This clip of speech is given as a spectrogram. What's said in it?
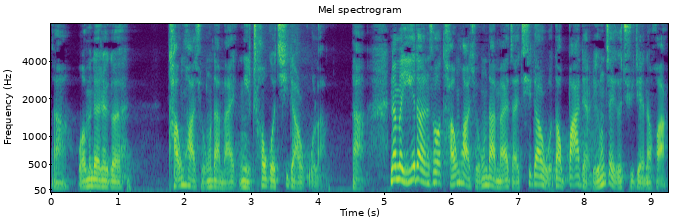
啊，我们的这个糖化血红蛋白你超过七点五了。啊，那么一旦说糖化血红蛋白在七点五到八点零这个区间的话，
